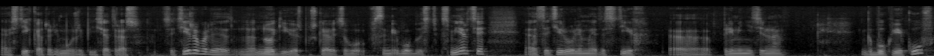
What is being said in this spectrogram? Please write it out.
э, стих, который мы уже 50 раз цитировали, ноги ее спускаются в, в, в область смерти. Цитировали мы этот стих применительно к букве Кув,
